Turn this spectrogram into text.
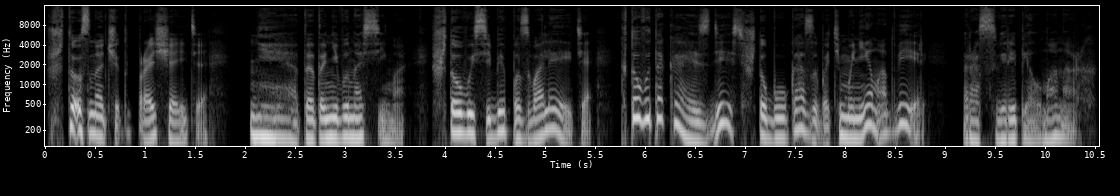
«Что значит «прощайте»?» «Нет, это невыносимо. Что вы себе позволяете? Кто вы такая здесь, чтобы указывать мне на дверь?» — рассверепел монарх.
